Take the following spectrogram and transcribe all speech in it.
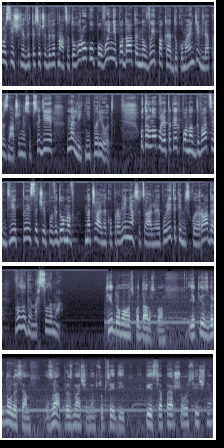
1 січня 2019 року, повинні подати новий пакет документів для призначення субсидії на літній період. У Тернополі таких понад 22 тисячі, повідомив начальник управління соціальної політики міської ради Володимир Сулема. Ті домогосподарства, які звернулися за призначенням субсидій після 1 січня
